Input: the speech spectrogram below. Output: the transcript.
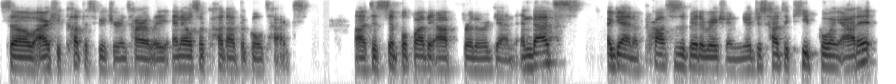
So I actually cut this feature entirely, and I also cut out the goal tags uh, to simplify the app further again. And that's again a process of iteration. You just have to keep going at it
